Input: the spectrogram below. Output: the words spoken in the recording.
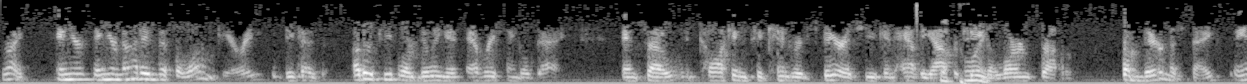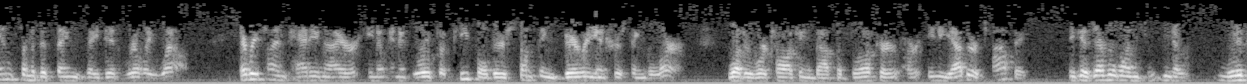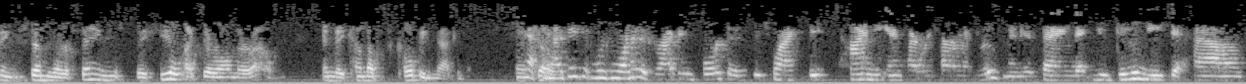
Right. And you're and you're not in this alone, Gary, because other people are doing it every single day. And so, in talking to kindred spirits, you can have the Good opportunity point. to learn from from their mistakes and some of the things they did really well. Every time Patti and I are, you know, in a group of people, there's something very interesting to learn, whether we're talking about the book or, or any other topic, because everyone's, you know, living similar things. They feel like they're on their own, and they come up with coping mechanisms. And Yeah, so, and I think it was one of the driving forces behind, behind the anti-retirement movement is saying that you do need to have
